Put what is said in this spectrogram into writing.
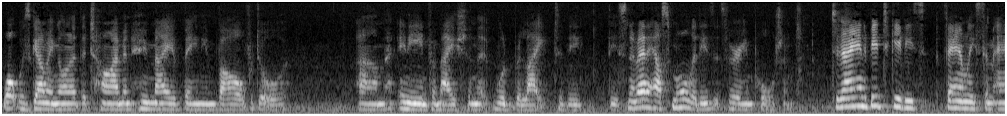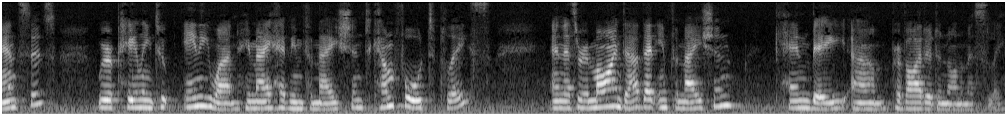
what was going on at the time and who may have been involved or um, any information that would relate to the, this. No matter how small it is, it's very important. Today, in a bid to give his family some answers, we're appealing to anyone who may have information to come forward to police. And as a reminder, that information can be um, provided anonymously.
